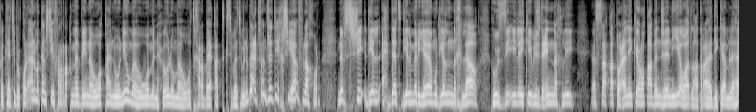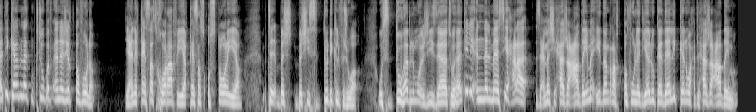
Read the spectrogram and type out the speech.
فكاتب القرآن ما كانش تيفرق ما بين هو قانوني وما هو منحول وما هو تخربيقة تكتبات من بعد. فمشى تيخشيها في الآخر. نفس الشيء ديال الأحداث ديال مريم وديال النخلة. هزي إليك بجذع النخل. سقط عليك رطبا جانية وهذه الهضرة هذه كاملة. هذه كاملة مكتوبة في أناجيل الطفولة. يعني قصص خرافية قصص أسطورية باش باش يسدوا ديك الفجوة وسدوها بالمعجزات وهذه لأن المسيح راه زعما شي حاجة عظيمة. اذا راه في الطفولة ديالو كذلك كان واحد الحاجة عظيمة.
